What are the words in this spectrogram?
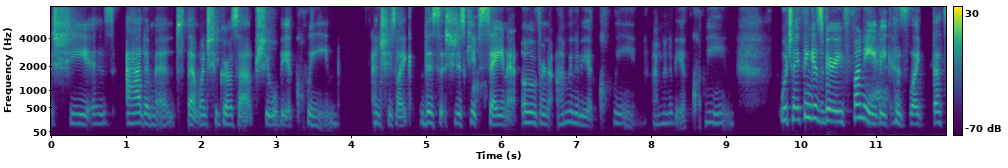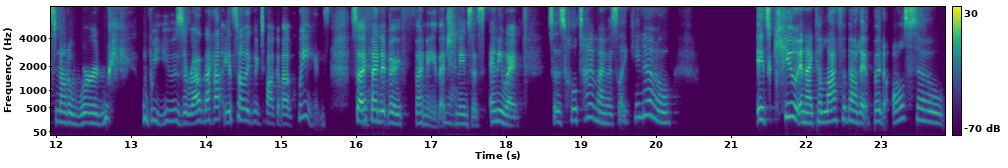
she is adamant that when she grows up, she will be a queen. And she's like, this, she just keeps saying it over and I'm going to be a queen. I'm going to be a queen, which I think is very funny yes. because, like, that's not a word we we use around the house. It's not like we talk about queens. So I find it very funny that yeah. she names this. Anyway, so this whole time I was like, you know, it's cute and I could laugh about it, but also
